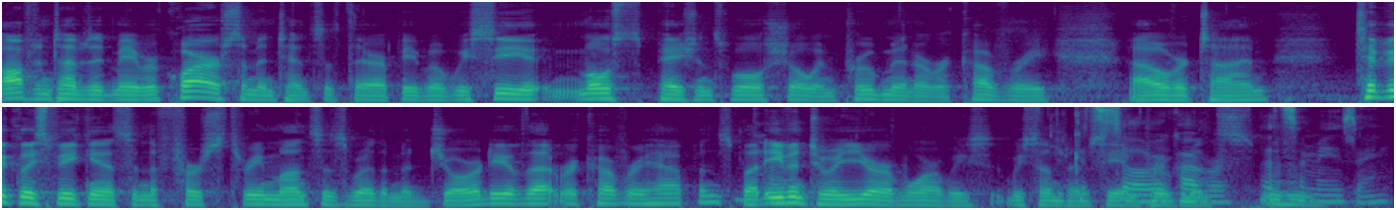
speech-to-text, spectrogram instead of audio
oftentimes it may require some intensive therapy, but we see most patients will show improvement or recovery uh, over time. Typically speaking, it's in the first three months is where the majority of that recovery happens. But Okay. even to a year or more, we, we sometimes see still recover. improvements. That's Mhm. amazing.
